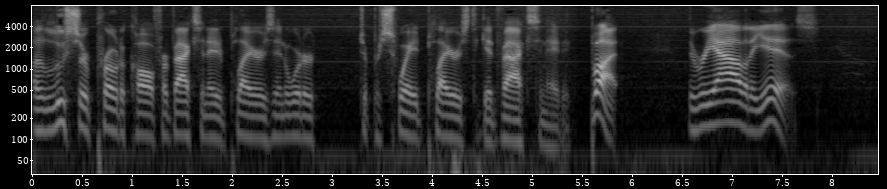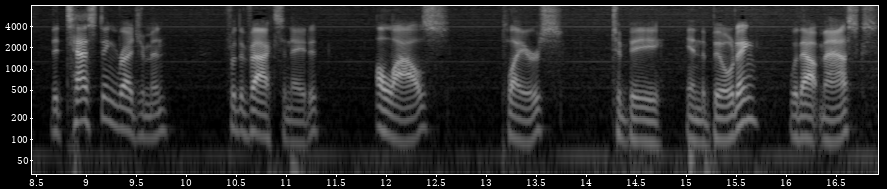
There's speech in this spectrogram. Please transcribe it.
a looser protocol for vaccinated players in order to persuade players to get vaccinated. But the reality is the testing regimen for the vaccinated allows players to be in the building without masks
